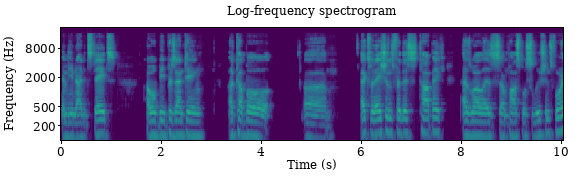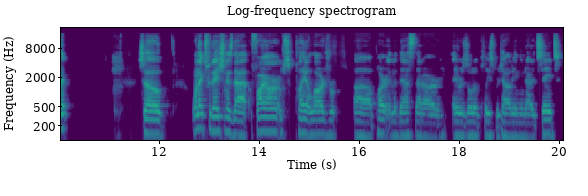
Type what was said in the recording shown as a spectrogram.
in the United States. I will be presenting a couple um, explanations for this topic as well as some possible solutions for it. So, one explanation is that firearms play a large uh, part in the deaths that are a result of police brutality in the United States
